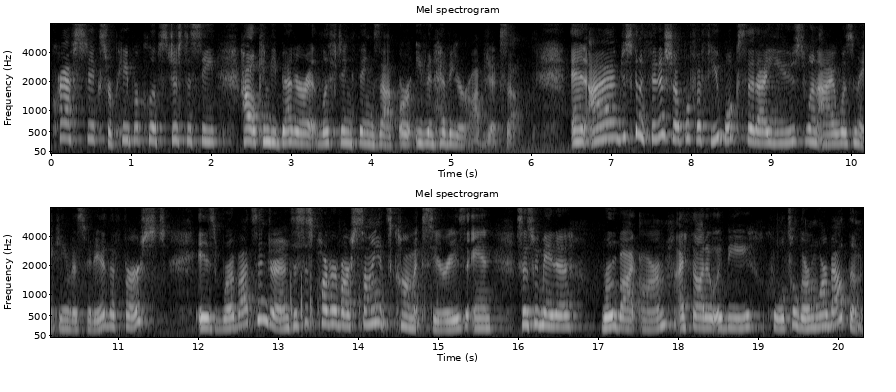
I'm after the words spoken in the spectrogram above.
craft sticks or paper clips just to see how it can be better at lifting things up or even heavier objects up. And I'm just going to finish up with a few books that I used when I was making this video. The first is Robots and Drones. This is part of our science comic series, and since we made a robot arm, I thought it would be cool to learn more about them.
